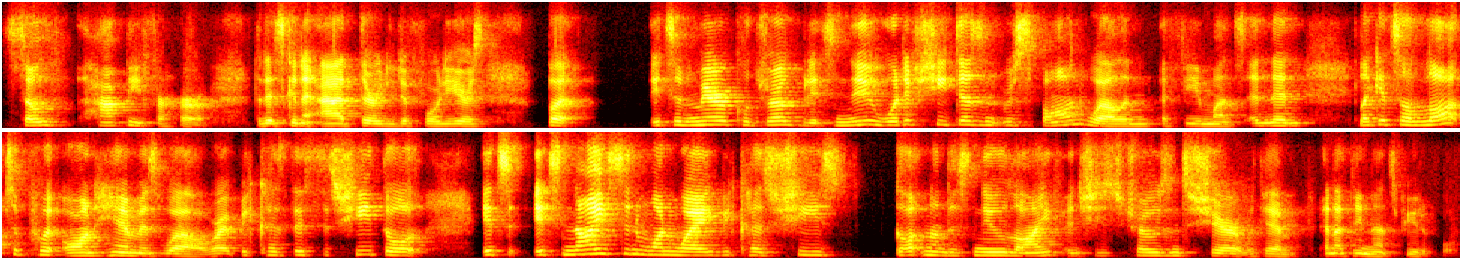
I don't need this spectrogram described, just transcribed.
so happy for her that it's going to add 30 to 40 years. But it's a miracle drug, but it's new. What if she doesn't respond well in a few months? And then like it's a lot to put on him as well, right? Because this is she thought it's it's nice in one way because she's gotten on this new life and she's chosen to share it with him. And I think that's beautiful.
